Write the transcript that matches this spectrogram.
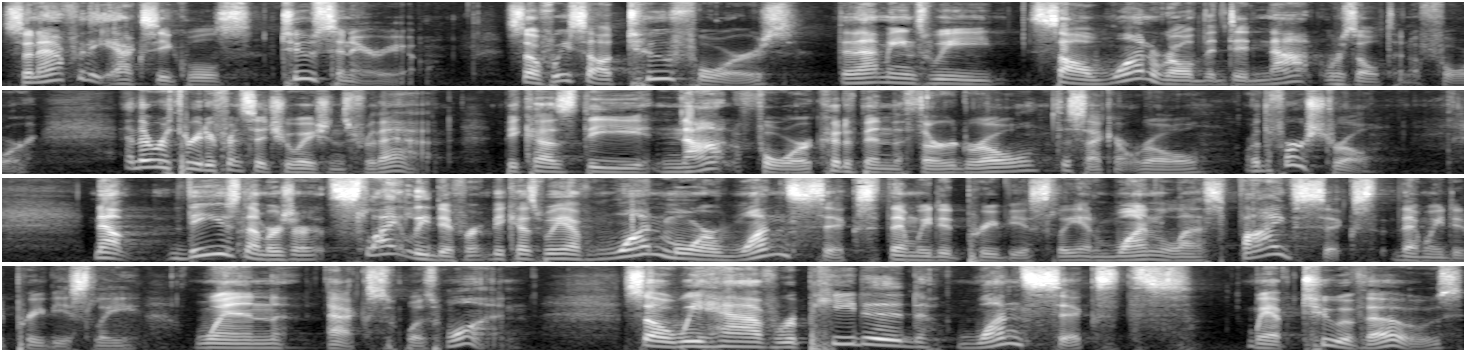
So now for the x equals 2 scenario. So if we saw two fours, then that means we saw one roll that did not result in a 4. And there were three different situations for that, because the not 4 could have been the third roll, the second roll, or the first roll. Now, these numbers are slightly different because we have one more 1 6 than we did previously and one less 5 6 than we did previously when x was 1. So we have repeated 1 sixths, we have two of those,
